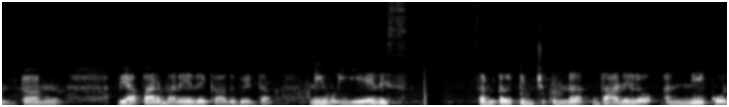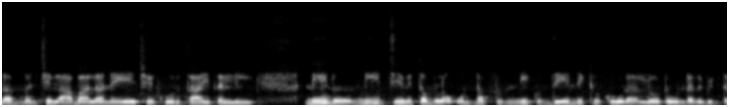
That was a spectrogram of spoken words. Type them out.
ఉంటాను. వ్యాపారం అనేదే కాదు బిడ్డ. నీవు ఏది సంకల్పించుకున్న దానిలో అన్నీ కూడా మంచి లాభాలనే చేకూరుతాయి తల్లి. నేను నీ జీవితంలో ఉన్నప్పుడు నీకు దేనికి కూడా లోటు ఉండదు బిడ్డ.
